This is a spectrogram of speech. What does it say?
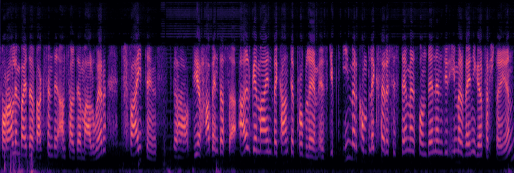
vor allem bei der wachsenden Anzahl der Malware. Zweitens, wir haben das allgemein bekannte Problem. Es gibt immer komplexere Systeme, von denen wir immer weniger verstehen.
